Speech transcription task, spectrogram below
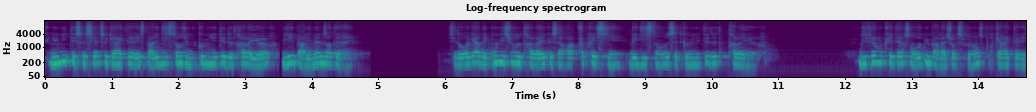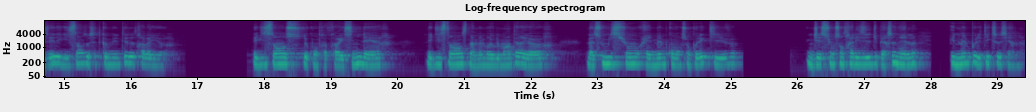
Une unité sociale se caractérise par l'existence d'une communauté de travailleurs liés par les mêmes intérêts. C'est au regard des conditions de travail que sera appréciée l'existence de cette communauté de travailleurs. Différents critères sont retenus par la jurisprudence pour caractériser l'existence de cette communauté de travailleurs. L'existence de contrats de travail similaires, l'existence d'un même règlement intérieur, la soumission à une même convention collective, une gestion centralisée du personnel, une même politique sociale.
